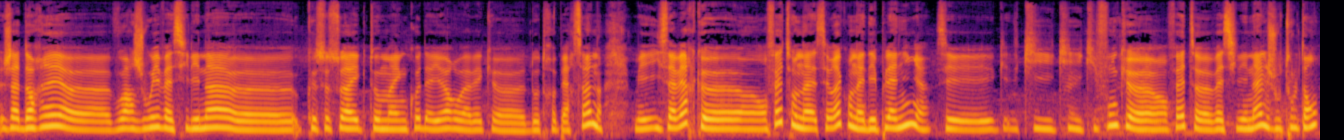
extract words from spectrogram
j'adorerais euh, voir jouer Vassilena, euh, que ce soit avec Thomas Enko d'ailleurs ou avec euh, d'autres personnes. Mais il s'avère que, en fait, c'est vrai qu'on a des plannings, qui, qui, qui font que, en fait, Vassilena, elle joue tout le temps.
